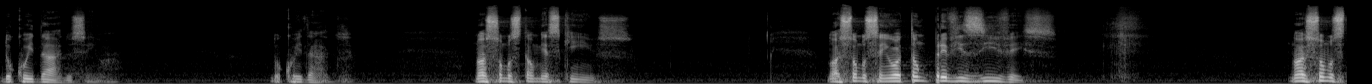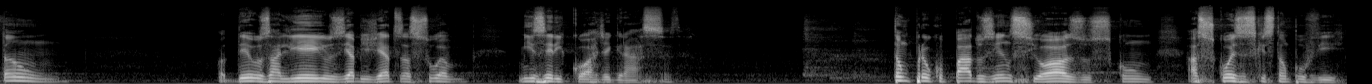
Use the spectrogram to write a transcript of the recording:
do cuidado, Senhor, do cuidado. Nós somos tão mesquinhos. Nós somos, Senhor, tão previsíveis. Nós somos tão, ó Deus, alheios e abjetos à Sua misericórdia e graça. Tão preocupados e ansiosos com as coisas que estão por vir,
